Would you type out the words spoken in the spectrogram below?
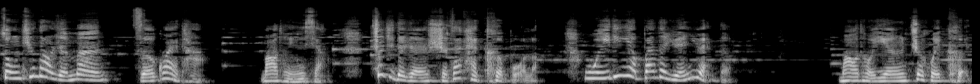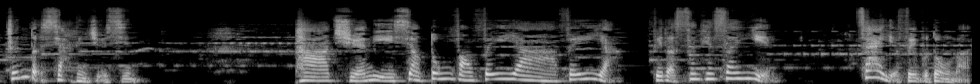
总听到人们责怪它。猫头鹰想，这里的人实在太刻薄了，我一定要搬得远远的。猫头鹰这回可真的下定决心，它全力向东方飞呀飞呀，飞了三天三夜，再也飞不动了。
